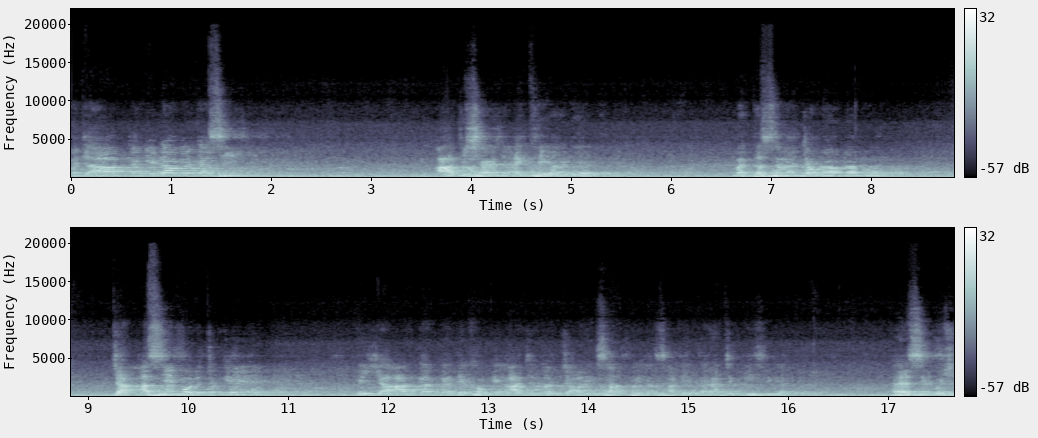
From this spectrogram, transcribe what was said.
ਪੰਜਾਬ ਕੈਨੇਡਾ ਵਰਗਾ ਸੀ, ਅੱਜ ਸ਼ਾਇਦ ਇੱਥੇ ਆ ਗਿਆ। ਮੈਂ ਦੱਸਣਾ ਚਾਹੁੰਦਾ ਉਹਨਾਂ ਨੂੰ, ਜਾਂ ਅਸੀਂ ਭੁੱਲ ਚੁੱਕੇ ਹਾਂ ਕਿ ਯਾਦ ਕਰਕੇ ਦੇਖੋ ਕਿ ਅੱਜ ਤੋਂ 40 ਸਾਲ ਪਹਿਲਾਂ ਸਾਡੇ ਘਰਾਂ 'ਚ ਕੀ ਸੀਗਾ? ਹੈ ਕੁਛ?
